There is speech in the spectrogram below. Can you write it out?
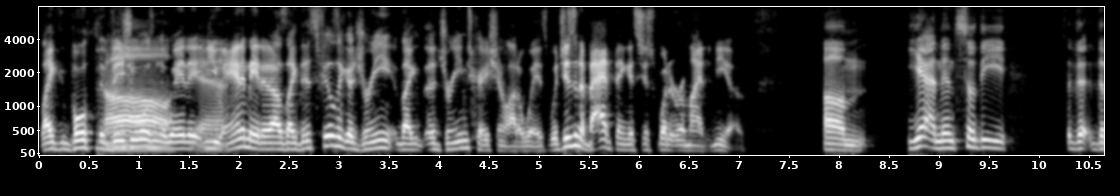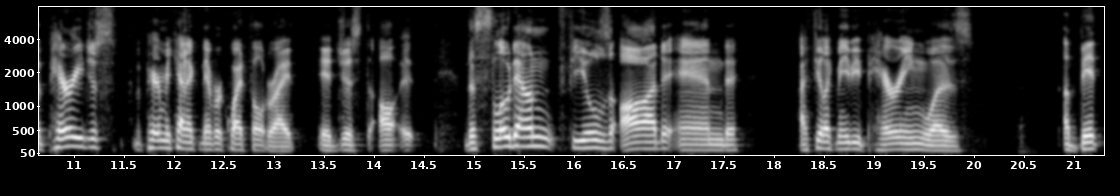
Like both the visuals and the Oh, way that you yeah. animate it, I was like, this feels like a dream, like a dreams creation in a lot of ways, which isn't a bad thing. It's just what it reminded me of. Um, yeah, and then so the the the parry just the parry mechanic never quite felt right. It just all it, the slowdown feels odd, and I feel like maybe parrying was a bit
